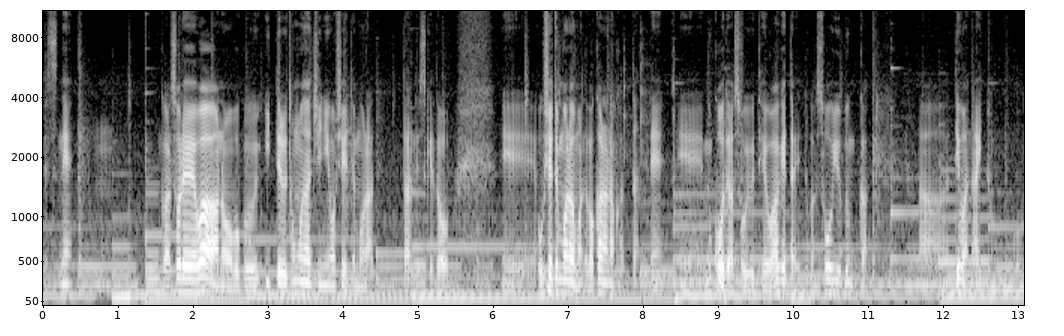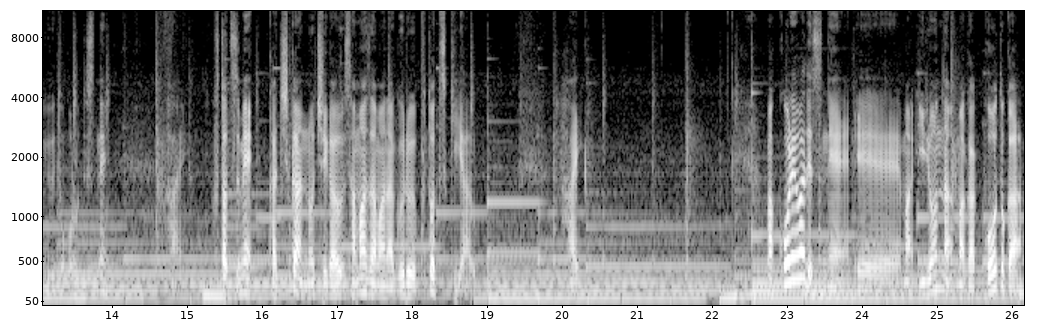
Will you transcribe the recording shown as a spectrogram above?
ですね、うん、だからそれはあの僕行ってる友達に教えてもらったんですけど、え教えてもらうまで分からなかったんでね、え向こうではそういう手を挙げたりとかそういう文化ではないというところですね。2つ目価値観の違うさまざまなグループと付き合う。はい。まあ、これはですね、えーまあ、いろんな、まあ、学校とか、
